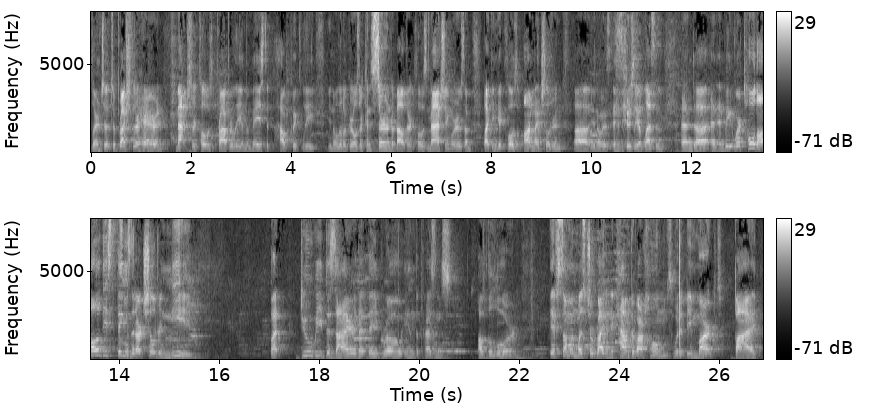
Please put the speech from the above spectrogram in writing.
learn to, to brush their hair and match their clothes properly. I'm amazed at how quickly, you know, little girls are concerned about their clothes matching. Whereas um, if I can get clothes on my children, uh, you know, is is usually a blessing. And, uh, and, and we, we're told all of these things that our children need. But do we desire that they grow in the presence of the Lord? If someone was to write an account of our homes, would it be marked by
